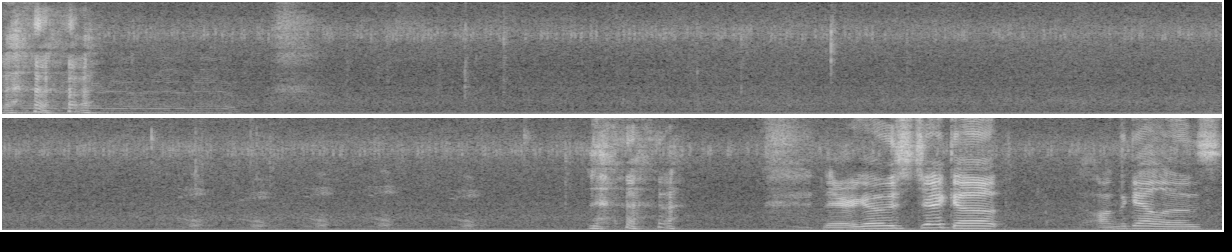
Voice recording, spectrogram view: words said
No, no, no, no, no, no. there goes Jacob on the gallows.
